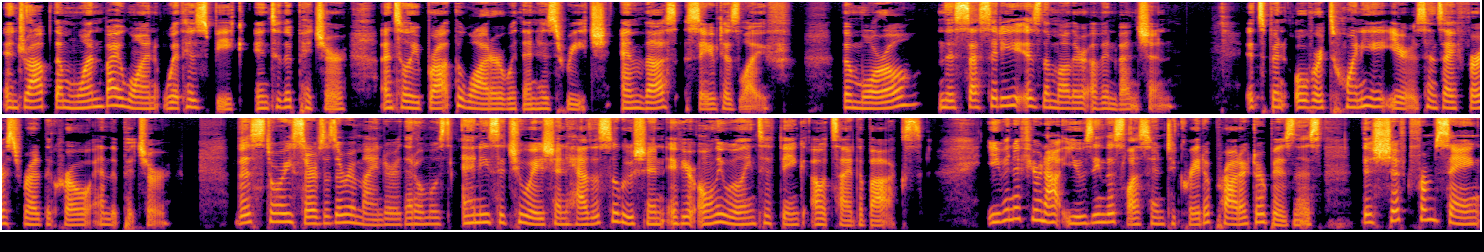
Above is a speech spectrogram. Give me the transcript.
and dropped them one by one with his beak into the pitcher until he brought the water within his reach and thus saved his life. The moral necessity is the mother of invention. It's been over 28 years since I first read The Crow and the Pitcher. This story serves as a reminder that almost any situation has a solution if you're only willing to think outside the box. Even if you're not using this lesson to create a product or business, the shift from saying,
